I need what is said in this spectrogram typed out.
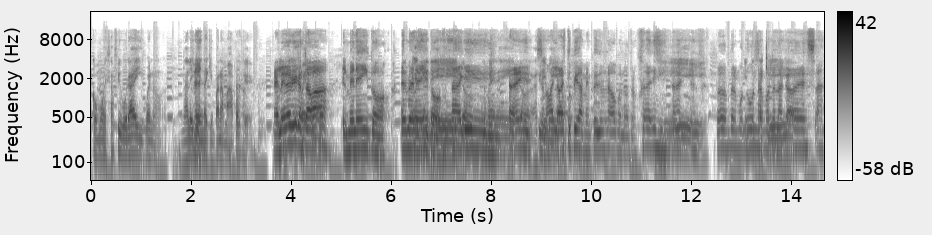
como esa figura y bueno, una leyenda aquí en Panamá porque Él era el que cantaba como- el meneito, el meneito, aquí, el así y uno bailaba estúpidamente de un lado para el otro. Ay, Sí. ay, todo el mundo una mano en la aquí- cabeza.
